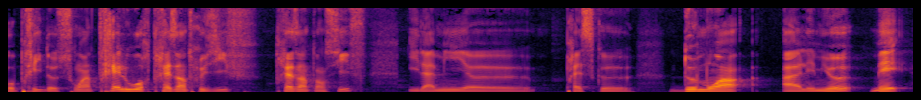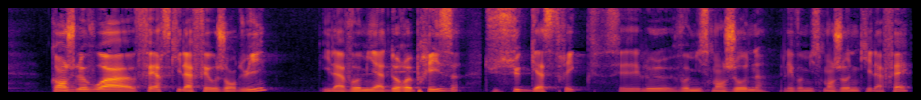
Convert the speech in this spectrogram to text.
au prix de soins très lourds, très intrusifs, très intensifs. Il a mis euh, presque deux mois à aller mieux, mais quand je le vois faire ce qu'il a fait aujourd'hui, il a vomi à deux reprises du suc gastrique, c'est le vomissement jaune, les vomissements jaunes qu'il a fait.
